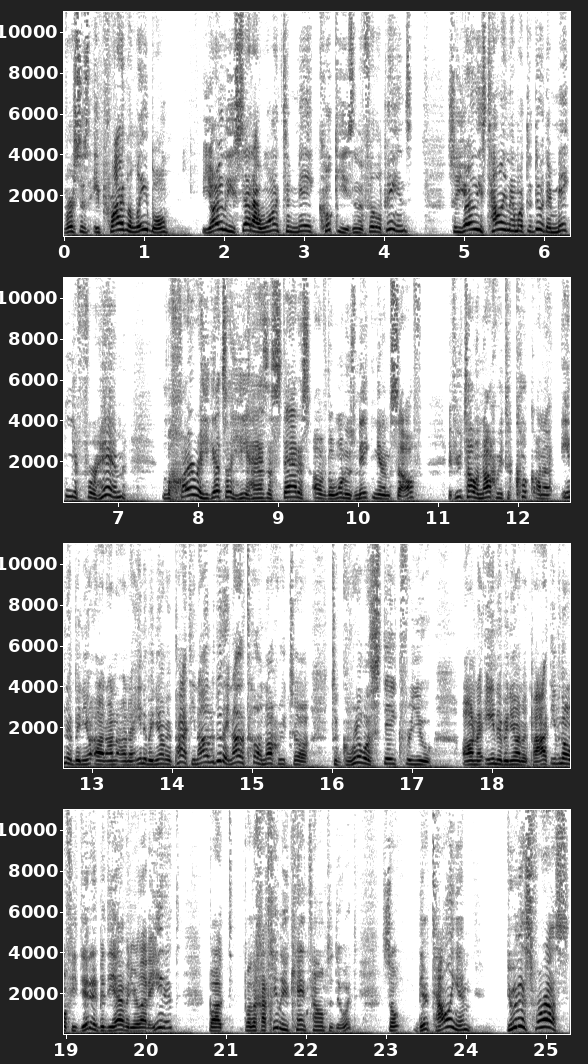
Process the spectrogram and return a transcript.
versus a private label. Yoeli said, "I want to make cookies in the Philippines." So Yoeli's telling them what to do. They're making it for him, L'chayra, he gets a, he has a status of the one who's making it himself. If you tell a nachri to cook on an ina binyamin pot, you're not going to do that. You're not tell a nachri to to grill a steak for you on an ina binyamin pot. Even though if he did it, b'diavad, you're allowed to eat it. But but the you can't tell him to do it. So they're telling him, do this for us,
